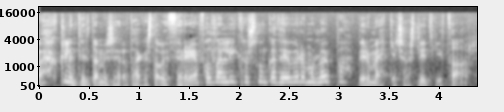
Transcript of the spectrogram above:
öklinn til dæmis er að takast á við þrefaldan líkastunga þegar við erum að hlaupa. Við erum ekki svo slítið þar.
